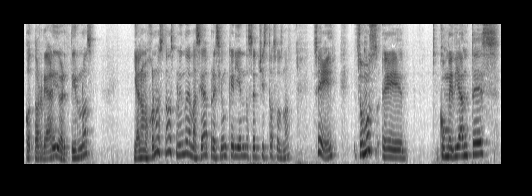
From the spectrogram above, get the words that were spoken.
cotorrear y divertirnos. Y a lo mejor nos estamos poniendo demasiada presión queriendo ser chistosos, ¿no? Sí, somos eh, comediantes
